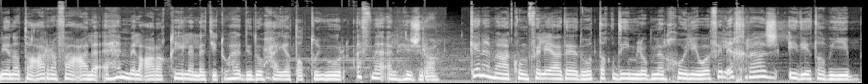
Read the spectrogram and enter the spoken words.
لنتعرف على أهم العراقيل التي تهدد حياة الطيور أثناء الهجرة. كان معكم في الإعداد والتقديم لبنى الخولي وفي الإخراج إيدي طبيب.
